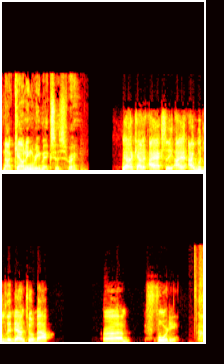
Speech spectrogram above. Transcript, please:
not counting remixes, right? No, I counted. I actually I, I whittled it down to about um, forty,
